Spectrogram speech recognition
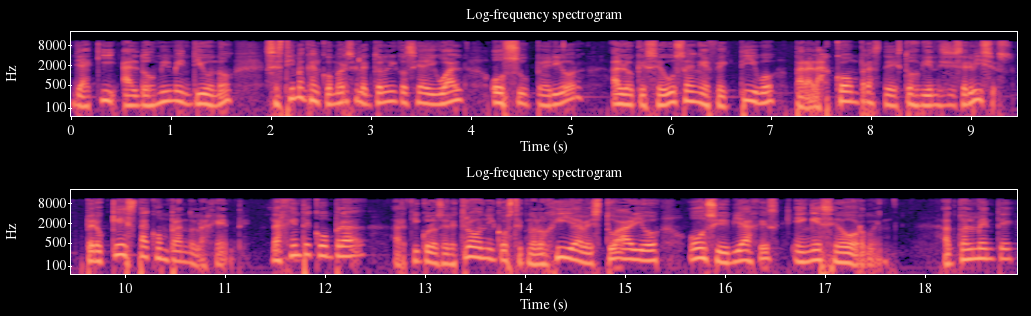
De aquí al 2021 se estima que el comercio electrónico sea igual o superior a lo que se usa en efectivo para las compras de estos bienes y servicios. Pero ¿qué está comprando la gente? La gente compra artículos electrónicos, tecnología, vestuario, ocio y viajes en ese orden. Actualmente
